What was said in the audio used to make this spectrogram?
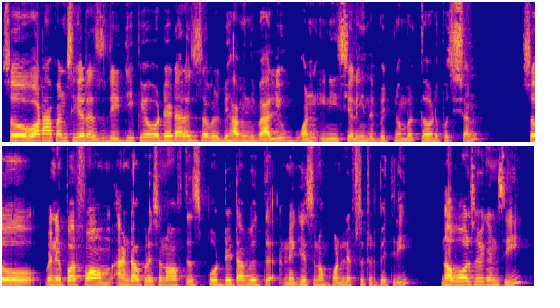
So what happens here is the GPIO data register will be having the value 1 initially in the bit number 3rd position so when you perform AND operation of this port data with negation of 1 left shifted by 3, now also you can see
